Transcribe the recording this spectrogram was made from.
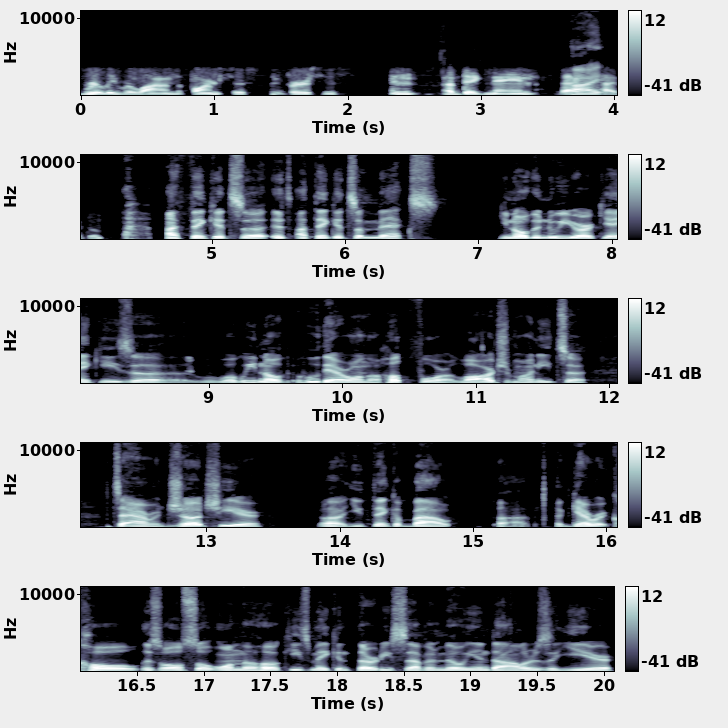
really rely on the farm system versus a big name that I, type of? I think it's a. It's, I think it's a mix. You know, the New York Yankees. Uh, well, we know who they're on the hook for. Large money to to Aaron Judge here. Uh, you think about uh, Gerrit Cole is also on the hook. He's making $37 million a year.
